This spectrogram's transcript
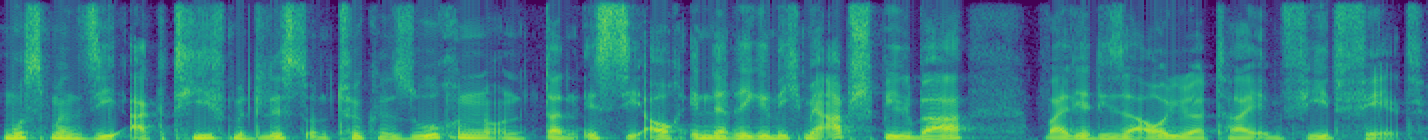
muss man sie aktiv mit List und Tücke suchen und dann ist sie auch in der Regel nicht mehr abspielbar, weil ja diese Audiodatei im Feed fehlt.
